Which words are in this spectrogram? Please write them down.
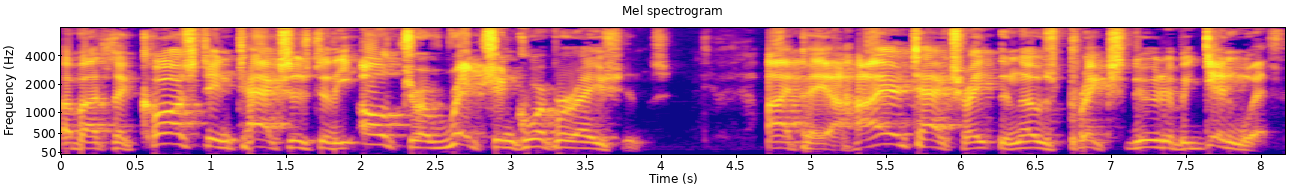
about the cost in taxes to the ultra rich and corporations. I pay a higher tax rate than those pricks do to begin with.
